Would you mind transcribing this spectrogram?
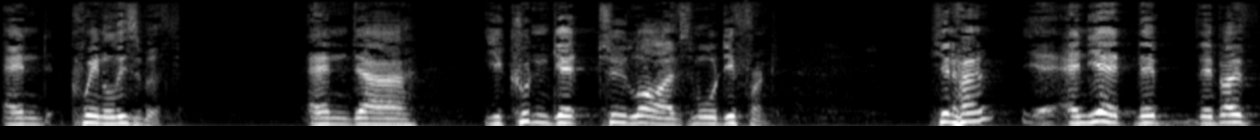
and Queen Elizabeth. And uh, you couldn't get two lives more different. You know? And yet they're, they're both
